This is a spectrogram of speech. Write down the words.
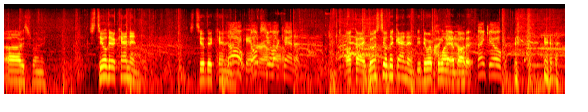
oh, it's funny. Steal their cannon. Steal their cannon. No, don't steal our cannon. Okay, don't steal the cannon. They, they were polite about it. Thank you.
